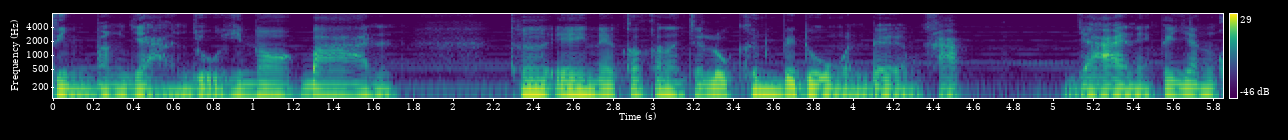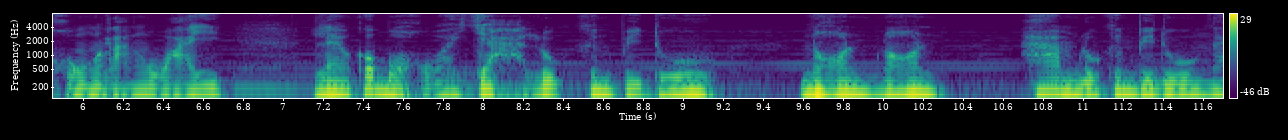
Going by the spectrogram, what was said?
สิ่งบางอย่างอยู่ที่นอกบ้าน เธอเองเนี่ยก็กำลังจะลุกขึ้นไปดูเหมือนเดิมครับ ยายเนี่ยก็ยังคงรั้งไว้ แล้วก็บอกว่าอย่าลุกขึ้นไปดู นอนนอนห้ามลุกขึ้นไปดูไง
